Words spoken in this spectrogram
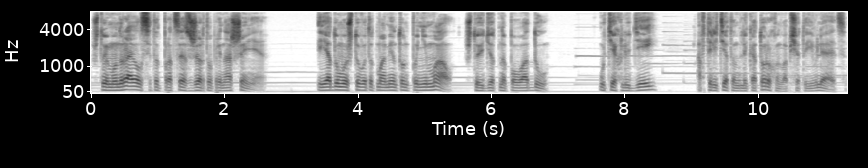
что ему нравился этот процесс жертвоприношения. И я думаю, что в этот момент он понимал, что идет на поводу у тех людей, авторитетом для которых он вообще-то является.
